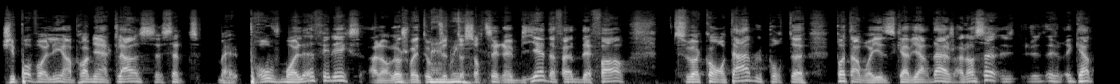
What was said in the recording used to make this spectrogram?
j'ai pas volé en première classe cette. Ben, prouve-moi là, Félix. Alors là, je vais être obligé ben de te sortir un billet, de faire d'efforts tu vas comptable pour te pas t'envoyer du caviardage. Alors ça, regarde,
